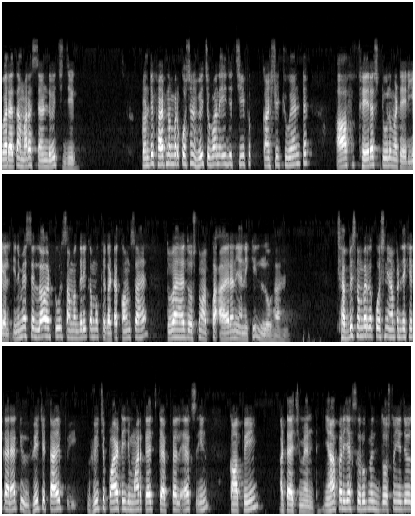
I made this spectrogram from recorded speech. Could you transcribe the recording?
वह रहता है हमारा sandwich jig. Twenty five number question which one is chief constituent of ferrous tool material इनमें से लौह टूल सामग्री का मुख्य घटक कौन सा है? तो वह है दोस्तों आपका आयरन, यानी कि लोहा है। 26 नंबर का क्वेश्चन यहाँ पर देखिए, कह रहा है कि which type which part is mark as capital X in copying attachment. यहाँ पर एक्स के रूप में दोस्तों ये जो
